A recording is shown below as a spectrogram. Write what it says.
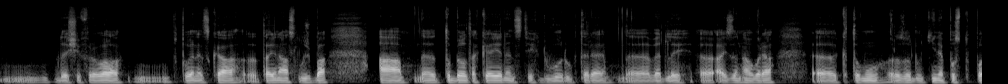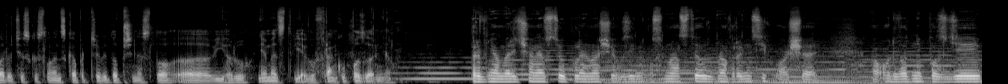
mm, dešifrovala mm, spojenecká tajná služba. A to byl také jeden z těch důvodů, které vedly Eisenhowera k tomu rozhodnutí nepostupovat do Československa, protože by to přineslo výhodu Němectví, jak ho Frank upozornil. První američané vstoupili na naše území 18. dubna v hranicích Aše a o dva dny později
